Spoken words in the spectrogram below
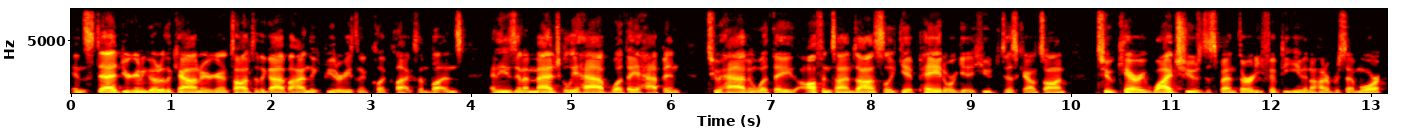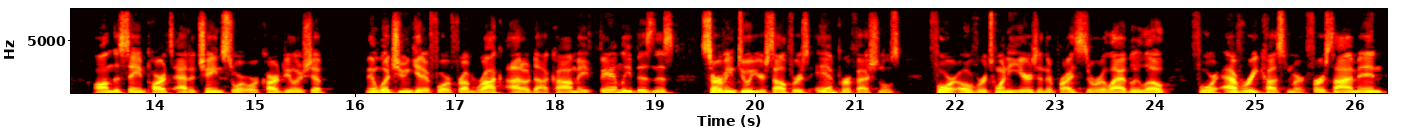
Instead, you're going to go to the counter. You're going to talk to the guy behind the computer. He's going to click, clack some buttons and he's going to magically have what they happen to have and what they oftentimes honestly get paid or get huge discounts on to carry. Why choose to spend 30, 50, even 100% more on the same parts at a chain store or car dealership than what you can get it for from rockauto.com, a family business serving do it yourselfers and professionals for over 20 years, and their prices are reliably low for every customer. First time in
